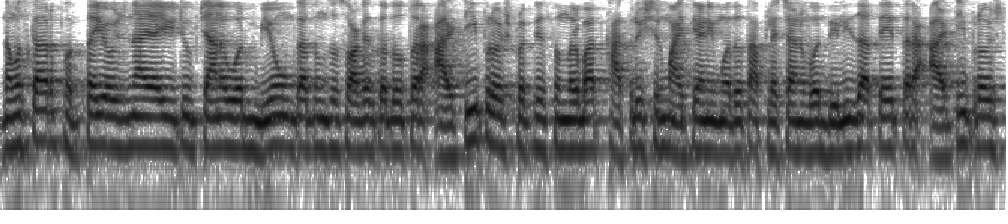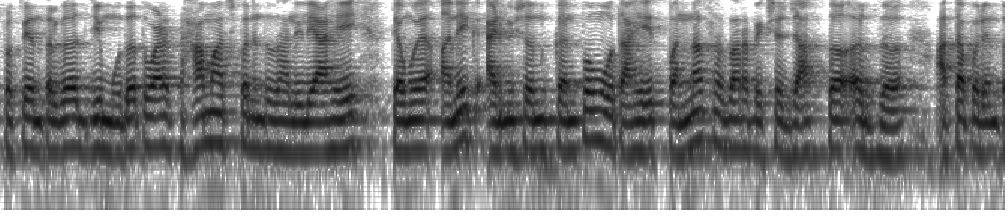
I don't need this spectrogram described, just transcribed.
नमस्कार फक्त योजना या यूट्यूब चॅनलवर मी ओमका तुमचं स्वागत करतो. तर आर टी प्रवेश प्रक्रियेसंदर्भात खात्रीशीर माहिती आणि मदत आपल्या चॅनलवर दिली जाते. तर आर टी प्रवेश प्रक्रियेअंतर्गत जी मुदतवाढ दहा मार्चपर्यंत झालेली आहे त्यामुळे अनेक ॲडमिशन कन्फर्म होत आहेत. पन्नास हजारापेक्षा जास्त अर्ज आतापर्यंत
